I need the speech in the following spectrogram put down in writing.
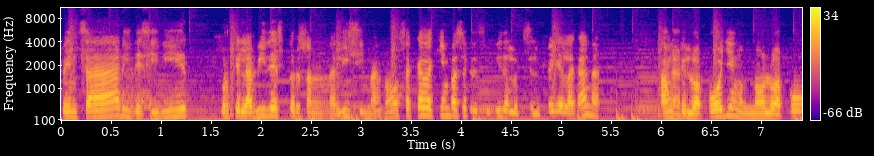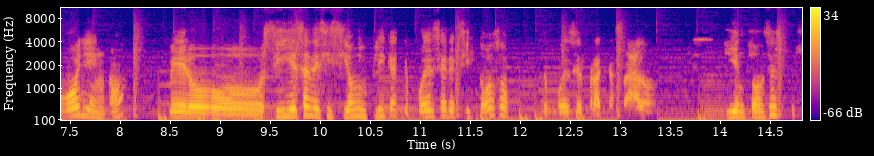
pensar y decidir, porque la vida es personalísima, ¿no? O sea, cada quien va a hacer de su vida lo que se le pegue la gana, aunque lo apoyen o no lo apoyen, ¿no? pero sí esa decisión implica que puede ser exitoso, que puede ser fracasado. Y entonces, pues,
